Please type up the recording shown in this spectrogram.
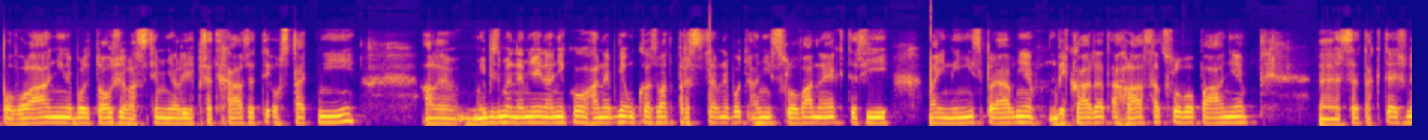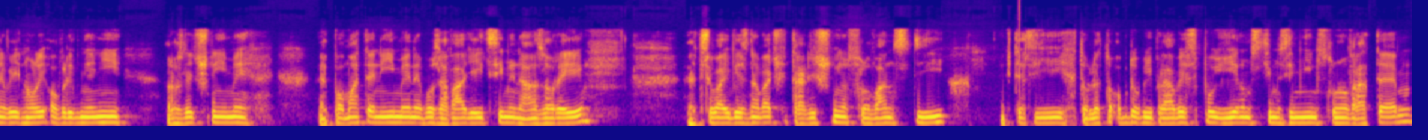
povolání, neboli to, že vlastně měli předcházet ty ostatní ale my bychom neměli na nikoho hanebně ukazovat prstem, neboť ani slované, kteří mají nyní správně vykládat a hlásat slovo páně, eh, se taktéž nevyhnuli ovlivnění rozličnými eh, pomatenými nebo zavádějícími názory. Třeba i vyznavači tradičního slovanství, kteří tohleto období právě spojí jenom s tím zimním slunovratem,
